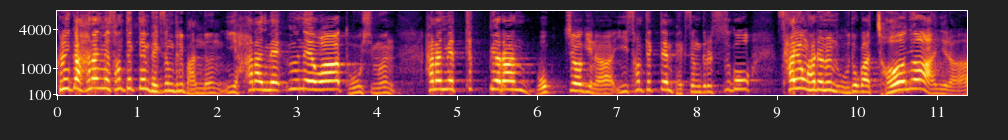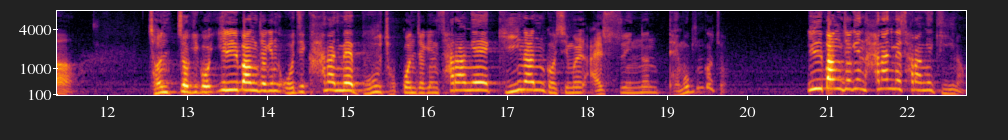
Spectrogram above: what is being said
그러니까 하나님의 선택된 백성들이 받는 이 하나님의 은혜와 도우심은 하나님의 특별한 목적이나 이 선택된 백성들을 쓰고 사용하려는 의도가 전혀 아니라 전적이고 일방적인 오직 하나님의 무조건적인 사랑에 기인한 것임을 알 수 있는 대목인 거죠. 일방적인 하나님의 사랑에 기인함.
